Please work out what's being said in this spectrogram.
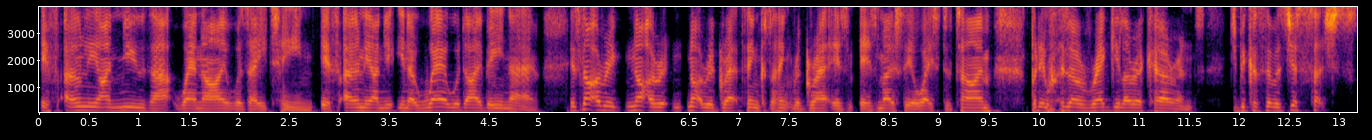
if only I knew that when I was 18, if only I knew, you know, where would I be now? It's not a, re- not a, re- not a regret thing because I think regret is, is mostly a waste of time, but it was a regular occurrence because there was just such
